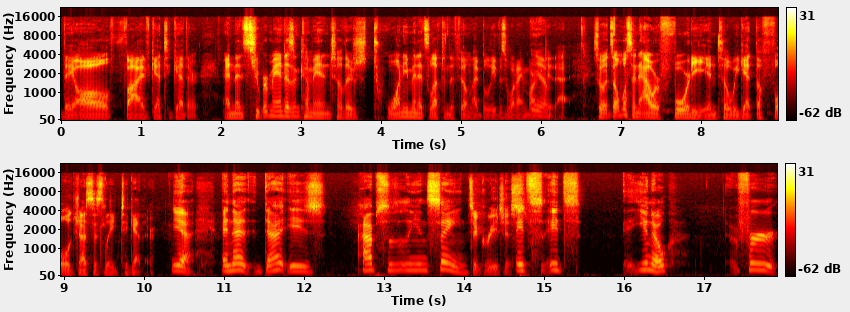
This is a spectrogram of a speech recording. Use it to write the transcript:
they all five get together. And then Superman doesn't come in until there's 20 minutes left in the film, I believe is what I marked Yeah. it at. So it's almost an hour 40 until we get the full Justice League together. yeah, and that that is absolutely insane. It's egregious. It's it's you know for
